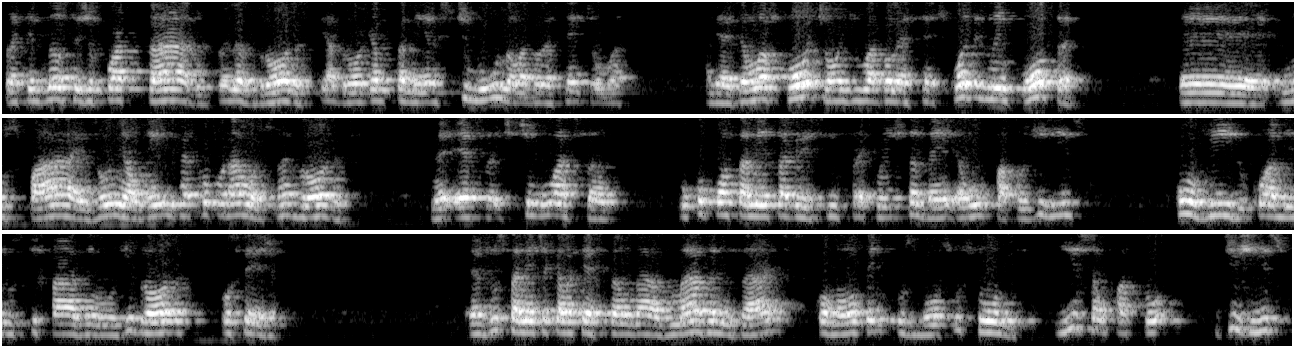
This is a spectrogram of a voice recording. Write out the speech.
para que ele não seja coaptado pelas drogas, porque a droga também estimula o adolescente, é uma, aliás, é uma fonte onde o adolescente, quando ele não encontra é, nos pais ou em alguém, ele vai procurar onde? Nas drogas. Né? Essa estimulação. O comportamento agressivo frequente também é um fator de risco. Convívio com amigos que fazem uso de drogas, ou seja, é justamente aquela questão das más amizades corrompem os bons costumes. Isso é um fator de risco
